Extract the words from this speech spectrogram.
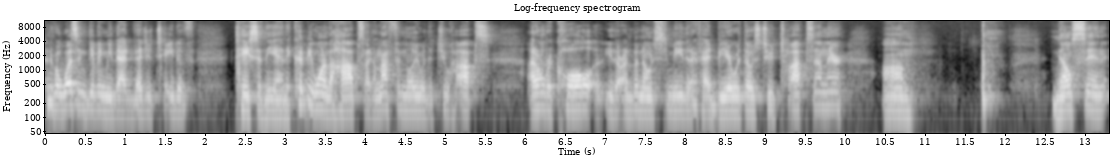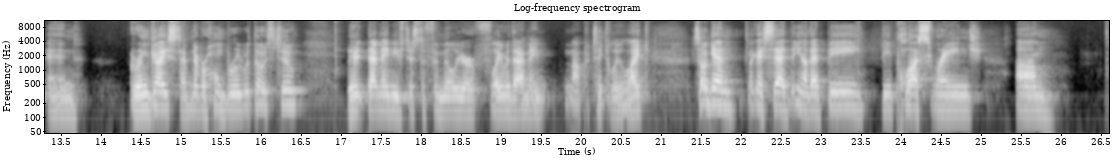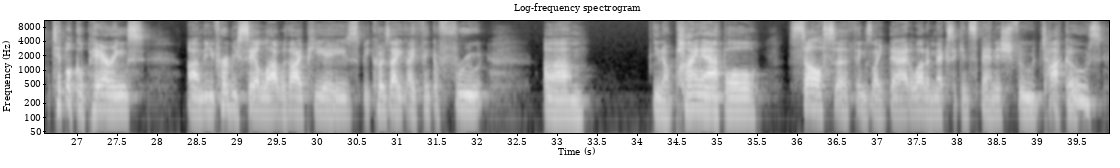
and if it wasn't giving me that vegetative taste in the end, it could be one of the hops. Like I'm not familiar with the two hops. I don't recall, either unbeknownst to me, that I've had beer with those two tops on there. Um, Nelson and Grungeist, I've never homebrewed with those two. that may be just a familiar flavor that I may not particularly like. So again, like I said, you know, that B, B plus range, um, typical pairings, um, you've heard me say a lot with IPAs because I, I think of fruit, um, you know, pineapple, salsa, things like that. A lot of Mexican, Spanish food, tacos,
